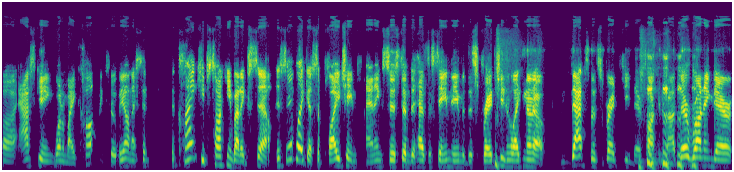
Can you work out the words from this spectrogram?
uh, asking one of my colleagues early on, I said, the client keeps talking about Excel. Is it like a supply chain planning system that has the same name as the spreadsheet? And like, no, no, that's the spreadsheet they're talking about. they're running their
